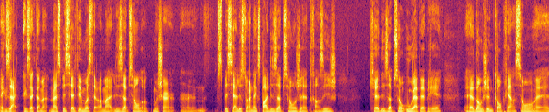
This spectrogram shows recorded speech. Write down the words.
Exact, exactement. Ma spécialité, moi, c'était vraiment les options. Donc, moi, je suis un, spécialiste ou un expert des options. Je transige que des options ou à peu près. Euh, donc, j'ai une compréhension euh,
